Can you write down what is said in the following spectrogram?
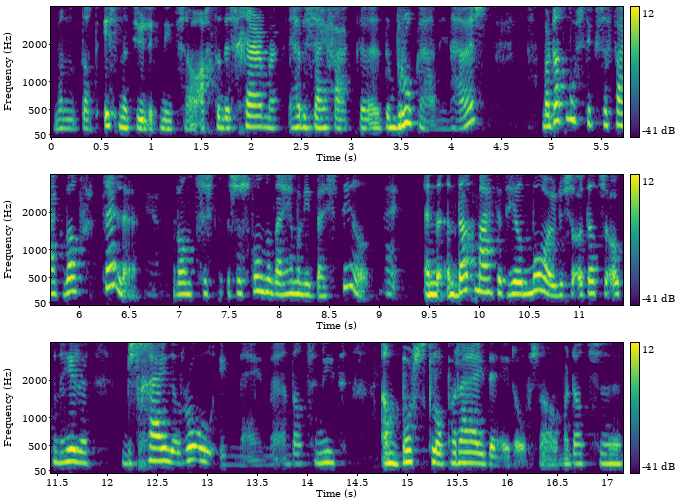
want dat is natuurlijk niet zo. Achter de schermen hebben zij vaak eh, de broek aan in huis. Maar dat moest ik ze vaak wel vertellen, want ze, ze stonden daar helemaal niet bij stil. Nee. En, dat maakt het heel mooi. Dus dat ze ook een hele bescheiden rol innemen. En dat ze niet aan borstklopperij deden of zo. Maar dat ze.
